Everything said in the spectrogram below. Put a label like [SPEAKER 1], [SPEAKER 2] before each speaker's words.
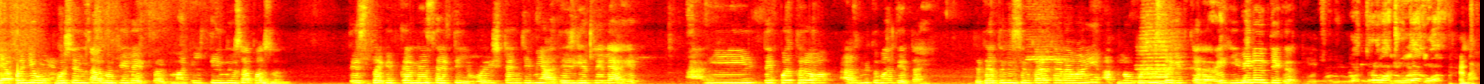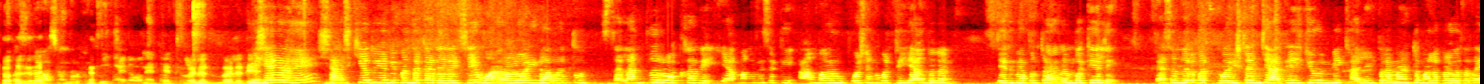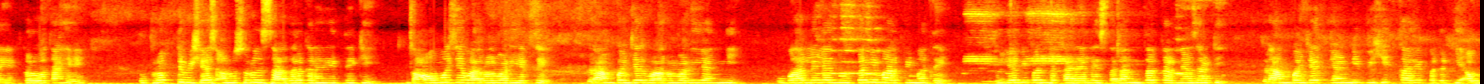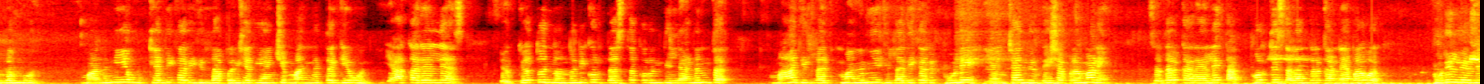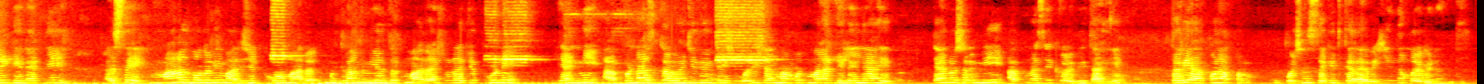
[SPEAKER 1] जे आपण जे उपोषण चालू केले मागील तीन दिवसापासून ते स्थगित करण्यासाठी वरिष्ठांचे मी आदेश घेतलेले आहेत आणि ते पत्र आज मी तुम्हाला देत आहे. तर त्या तुम्ही स्वीकार करावा आणि आपलं उपोषण स्थगित करावे ही विनंती करते.
[SPEAKER 2] द्या.
[SPEAKER 1] विषय आहे शासकीय दुय्यम निबंध कार्यालयाचे वारळवाडी गावातून स्थलांतर रोखावे या मागणीसाठी आमरण उपोषण व ठिय्या आंदोलन जे तुम्ही आपण प्रारंभ केले त्या संदर्भात वरिष्ठांचे आदेश घेऊन मी खालील प्रमाणे तुम्हाला कळवत आहे कळवत आहे. उपरोक्त विषयास अनुसरून सादर करण्यात येते की गाव म्हणजे वारुळवाडी येथे ग्रामपंचायत वारुळवाडी यांनी उभारलेल्या नूतन इमारतीमध्ये दुय्यम निबंध कार्यालय स्थलांतर करण्यासाठी ग्रामपंचायत यांनी विहित कार्यपद्धती अवलंबून माननीय मुख्याधिकारी जिल्हा परिषद यांची मान्यता घेऊन या कार्यालयास योग्य तो नोंदणीकृत दस्त करून दिल्यानंतर मा जिल्हा माननीय जिल्हाधिकारी पुणे यांच्या निर्देशाप्रमाणे सदर कार्यालय तात्पुरते स्थलांतर करण्याबाबत पुढील निर्णय घेण्यात येईल असे महानोंदणी मार्जिक व मुद्रांक नियंत्रक महाराष्ट्र राज्य पुणे यांनी आपणास कळवण्याचे निर्देश वरिष्ठांमार्फत मला दिलेले आहेत. त्यानुसार मी आपणास हे कळवित आहे. तरी आपण आपण उपोषण स्थगित करावे ही नम्र विनंती.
